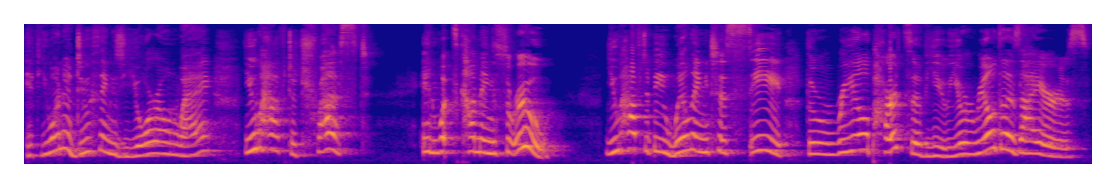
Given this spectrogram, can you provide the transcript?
If you want to do things your own way, you have to trust in what's coming through. You have to be willing to see the real parts of you, your real desires.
